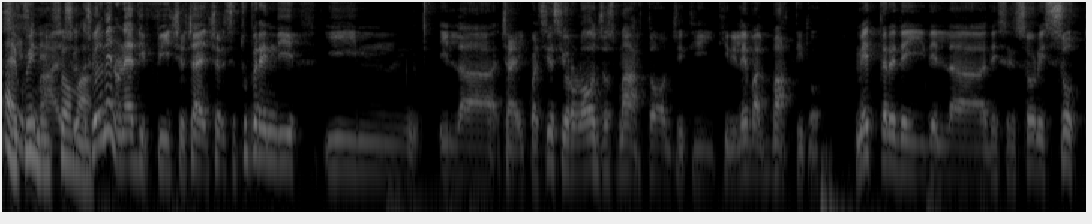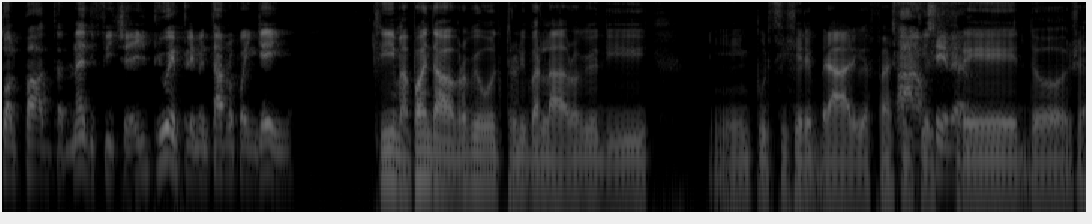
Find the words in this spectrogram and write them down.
Eh, Sì, quindi, sì, ma insomma- se- secondo me non è difficile. Cioè, cioè, se tu prendi i- il, cioè, qualsiasi orologio smart oggi ti, ti rileva il battito, mettere dei, del- dei sensori sotto al pad non è difficile. Il più è implementarlo poi in game. Sì, ma poi andava proprio oltre, lui parlava proprio di impulsi cerebrali per far Ah, sentire sì, il freddo, cioè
